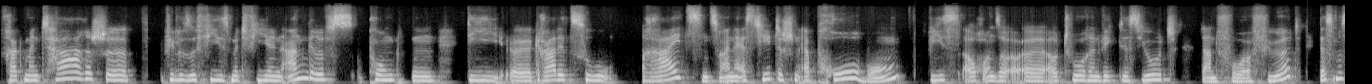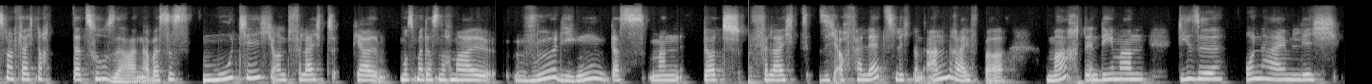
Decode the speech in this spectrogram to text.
fragmentarische Philosophie ist mit vielen Angriffspunkten, die äh, geradezu reizen zu einer ästhetischen Erprobung, wie es auch unsere äh, Autorin Victis Jod dann vorführt. Das muss man vielleicht noch dazu sagen. Aber es ist mutig und vielleicht ja, muss man das nochmal würdigen, dass man dort vielleicht sich auch verletzlich und angreifbar macht, indem man diese unheimlich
